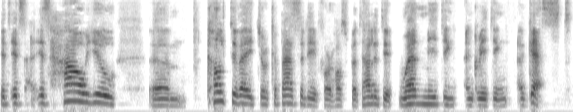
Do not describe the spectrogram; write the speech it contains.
It, it's it's how you um, cultivate your capacity for hospitality when meeting and greeting a guest,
